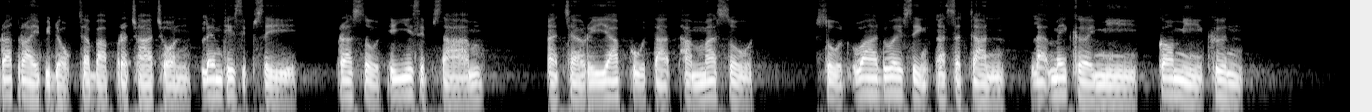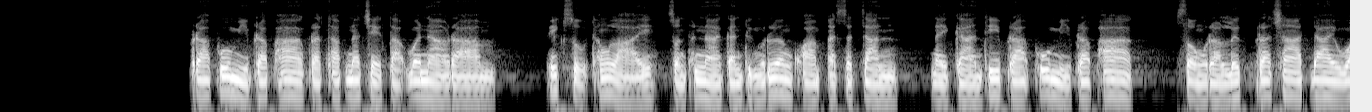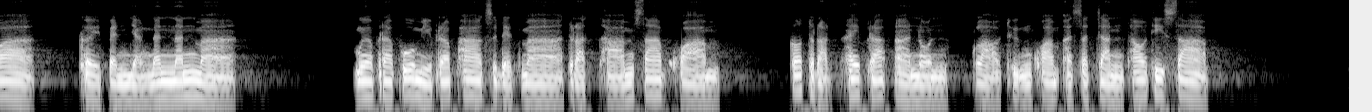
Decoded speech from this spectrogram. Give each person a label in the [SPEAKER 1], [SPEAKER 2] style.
[SPEAKER 1] พระไตรปิฎกฉบับประชาชนเล่มที่สิบสี่พระสูตรที่ยี่สิบสามอัจฉริยภูตธรรมสูตร สูตรว่าด้วยสิ่งอัศจรรย์และไม่เคยมีก็มีขึ้น พระผู้มีพระภาคประทับนเชตวนาราม ภิกษุทั้งหลายสนทนากันถึงเรื่องความอัศจรรย์ในการที่พระผู้มีพระภาค ทรงระลึกพระชาติได้ว่า เคยเป็นอย่างนั้นนั้นมา เมื่อพระผู้มีพระภาคเสด็จมาตรัสถามทราบความ ก็ตรัสให้พระอานนท์กล่าวถึงความอัศจรรย์เท่าที่ทราบ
